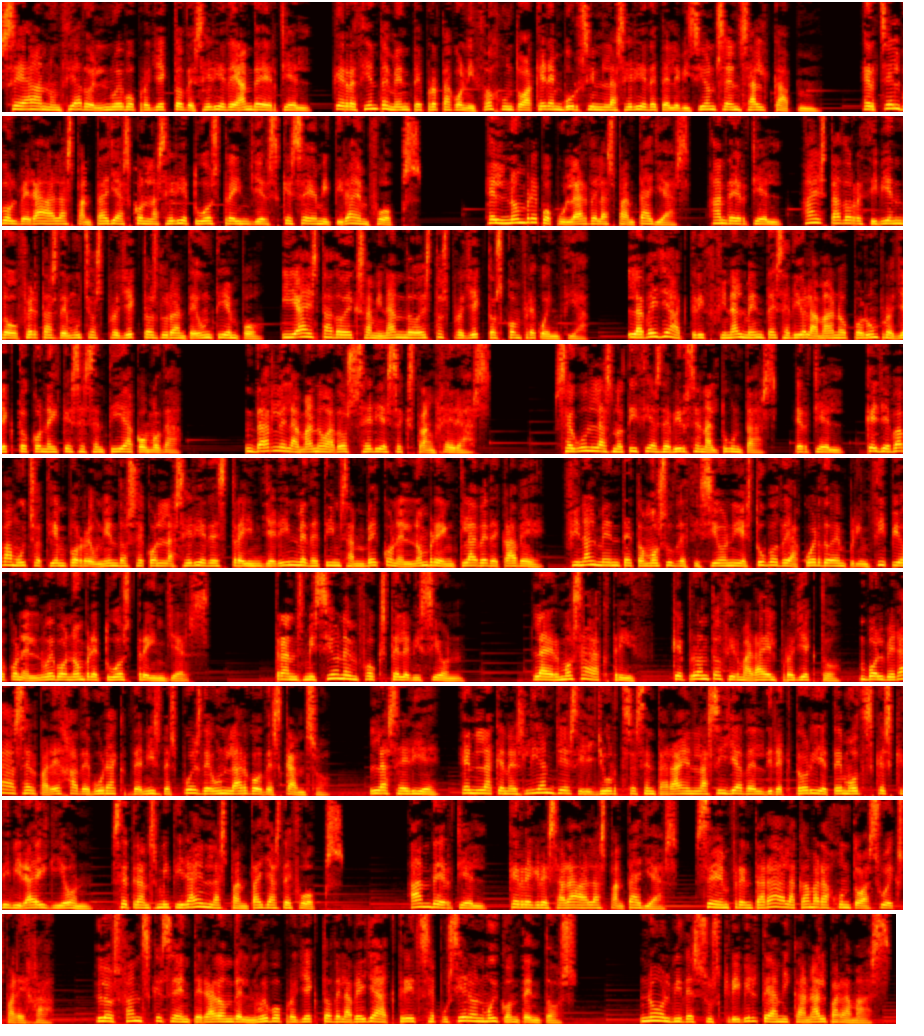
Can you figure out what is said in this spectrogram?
se ha anunciado el nuevo proyecto de serie de Anne que recientemente protagonizó junto a Keren Bursin la serie de televisión Sensal Capm. Herschel volverá a las pantallas con la serie Two Strangers que se emitirá en Fox. El nombre popular de las pantallas, Herschel, ha estado recibiendo ofertas de muchos proyectos durante un tiempo, y ha estado examinando estos proyectos con frecuencia. La bella actriz finalmente se dio la mano por un proyecto con el que se sentía cómoda. Darle la mano a dos series extranjeras. Según las noticias de Birsen Altuntas, Herschel, que llevaba mucho tiempo reuniéndose con la serie de Stranger in Medellín Sambe con el nombre en clave de KB, finalmente tomó su decisión y estuvo de acuerdo en principio con el nuevo nombre Two Strangers. Transmisión en Fox Televisión. La hermosa actriz, que pronto firmará el proyecto, volverá a ser pareja de Burak Denis después de un largo descanso. La serie, en la que Neslian Yurt se sentará en la silla del director y Ete Mods que escribirá el guion, se transmitirá en las pantallas de Fox. Andergel, que regresará a las pantallas, se enfrentará a la cámara junto a su expareja. Los fans que se enteraron del nuevo proyecto de la bella actriz se pusieron muy contentos. No olvides suscribirte a mi canal para más.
